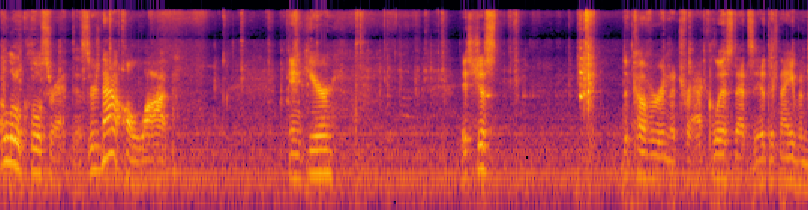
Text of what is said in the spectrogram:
a little closer at this. There's not a lot in here. It's just the cover and the track list. That's it. There's not even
